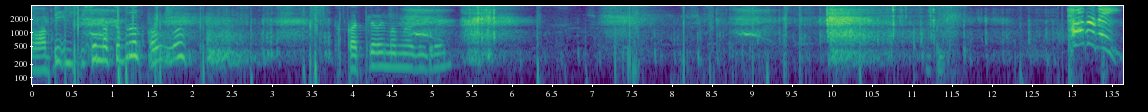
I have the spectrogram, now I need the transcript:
Abi sen nasıl vuruyorsun? Allah. Dikkatli oynamam lazım biraz. Cover me!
